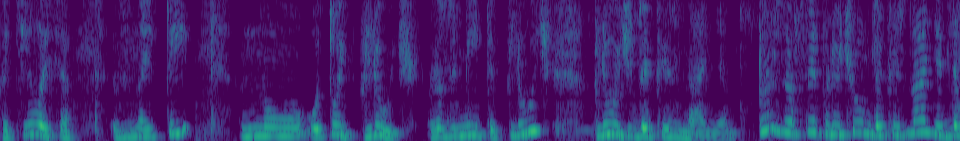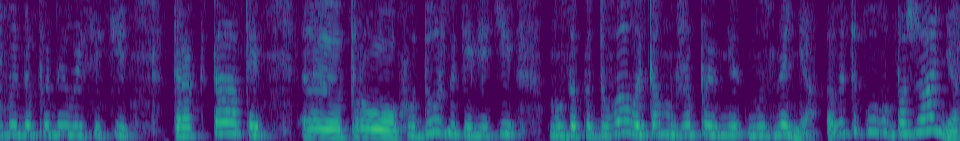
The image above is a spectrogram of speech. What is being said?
хотілося знайти ну, отой ключ. Розумієте, ключ, ключ до пізнання. Перш за все, ключом до пізнання для мене опинилися ті трактати е, про художників, які ну, закодували там уже певні ну, знання. Але такого бажання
